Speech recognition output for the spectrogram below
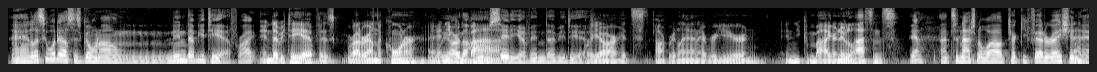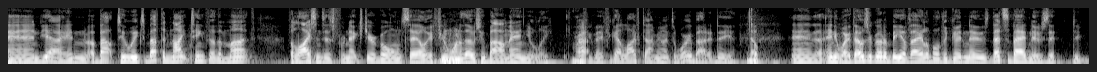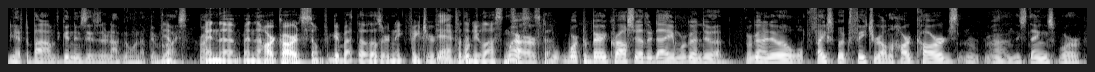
And let's see what else is going on. NWTF, right? NWTF is right around the corner, and we you are can the buy. home city of NWTF. We are. It's Opryland every year, and and you can buy your new license. Yeah, it's the National Wild Turkey Federation, Okay. and yeah, in about two weeks, about the nineteenth of the month, the licenses for next year go on sale. If you're one of those who buy them annually, Mm-hmm. Right. If you, if you got a lifetime, you don't have to worry about it, do you? Nope. And uh, anyway, those are going to be available. The good news, that's the bad news that you have to buy them. The good news is they're not going up in Yep. price. Right? And the and the hard cards, don't forget about those. Those are a neat feature yeah, for the new licenses We are, stuff. worked with Barry Cross the other day, and we're going to do a we're going to do a Facebook feature on the hard cards. Uh, these things were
